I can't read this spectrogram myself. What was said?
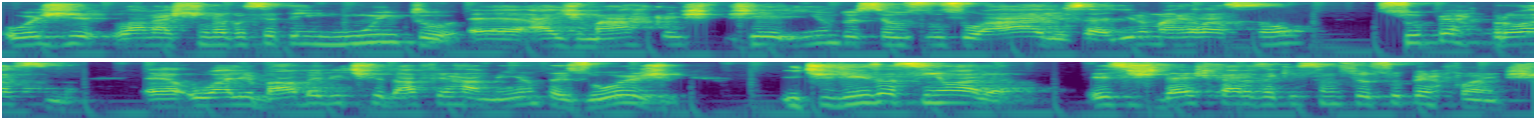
Hoje, lá na China, você tem muito é, as marcas gerindo seus usuários ali numa relação super próxima. É, o Alibaba ele te dá ferramentas hoje e te diz assim: olha, esses 10 caras aqui são seus super fãs.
